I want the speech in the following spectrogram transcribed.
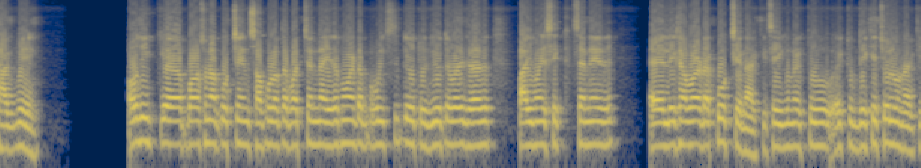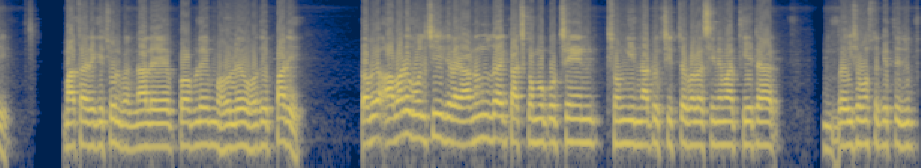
থাকবে। অধিক পড়াশোনা করছেন, সফলতা পাচ্ছেন না, এরকম একটা পরিস্থিতিও তৈরি হতে পারে যারা প্রাইমারি সেকশনের লেখাপড়াটা করছেন আর কি। সেইগুলো একটু একটু দেখে চলুন আর কি। মাথায় রেখে চলবেন, নাহলে প্রবলেম হলেও হতে পারে। তবে আবারও বলছি যারা আনন্দদায়ক কাজকর্ম করছেন, সংগীত, নাটক, চিত্রকলা, সিনেমা, থিয়েটার এই সমস্ত ক্ষেত্রে যুক্ত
